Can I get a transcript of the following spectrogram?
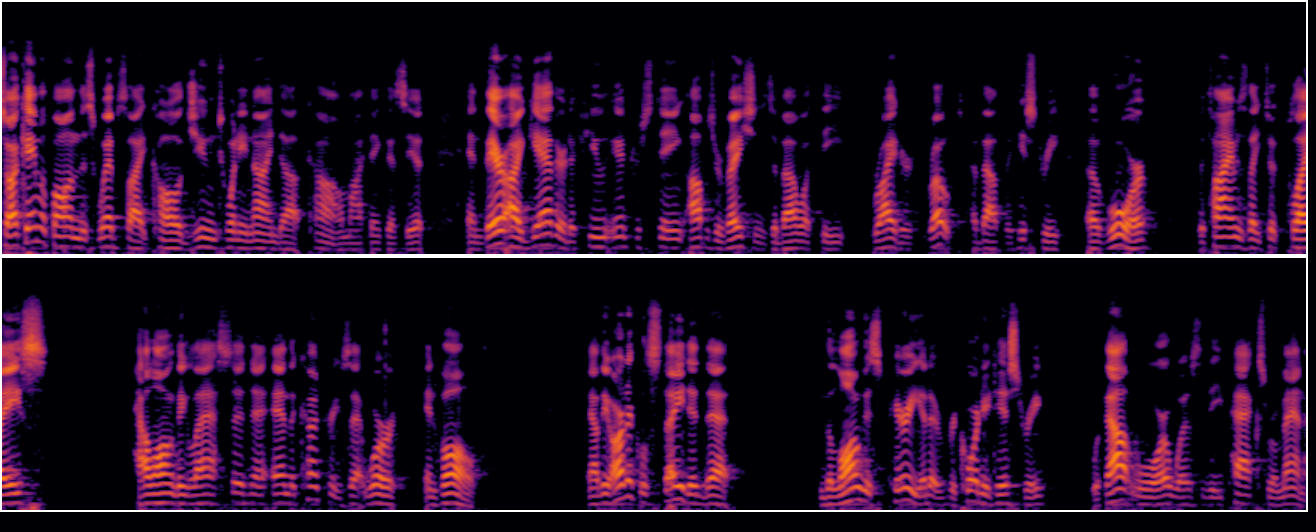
So I came upon this website called June29.com, I think that's it, and there I gathered a few interesting observations about what the writer wrote about the history of war, the times they took place, how long they lasted, and the countries that were involved. Now, the article stated that the longest period of recorded history without war was the Pax Romana,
